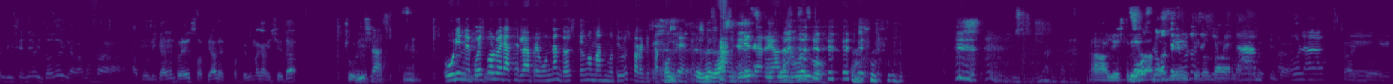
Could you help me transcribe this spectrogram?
el diseño y todo y la vamos a, a publicar en redes sociales porque es una camiseta chulísima. Mm. Uri, ¿me puedes volver a hacer la pregunta? Entonces tengo más motivos para que se apunten. Es verdad, si quieres, si vuelvo. Ah, yo estoy luego, luego tenemos los de DAM, Coca-Cola, eh,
